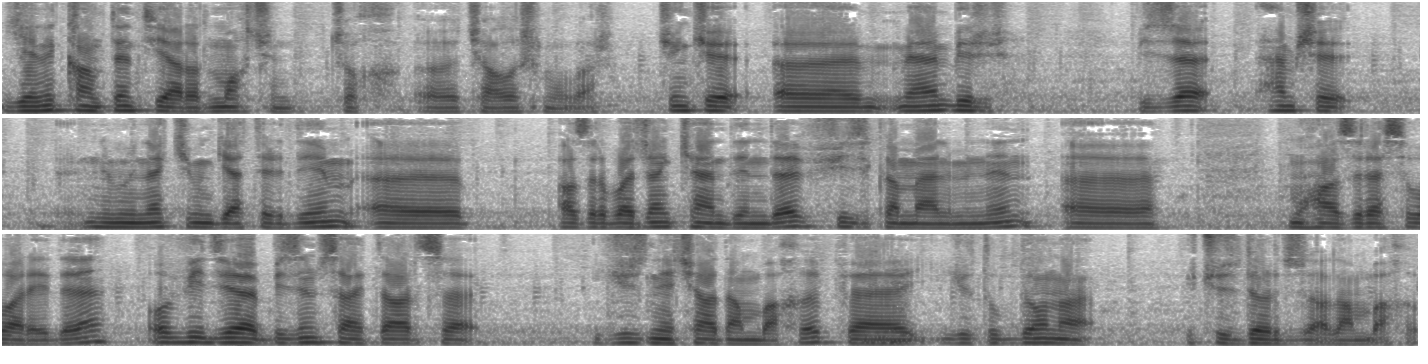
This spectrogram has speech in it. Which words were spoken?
yeni kontent yaratmaq üçün çox ə, çalışmırlar. Çünki ə, müəyyən bir bizə həmişə nümunə kimi gətirdiyim ə, Azərbaycan kəndində fizika müəlliminin ə, mühazirəsi var idi. O videoya bizim saytda artısa 100 neçə adam baxıb və YouTube-da ona 300-400 adam baxıb.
